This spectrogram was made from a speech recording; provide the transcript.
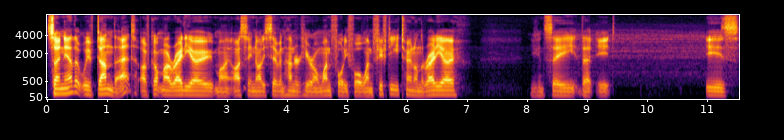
So now that we've done that, I've got my radio, my IC9700 here on 144, 150. Turn on the radio. You can see that it is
